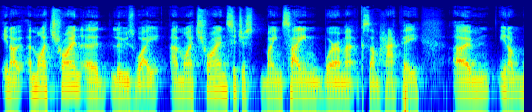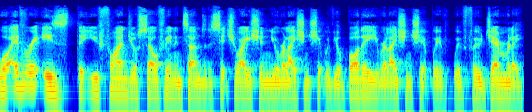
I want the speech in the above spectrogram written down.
you know, am I trying to lose weight? Am I trying to just maintain where I'm at because I'm happy? Um, you know, whatever it is that you find yourself in in terms of the situation, your relationship with your body, relationship with with food generally,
